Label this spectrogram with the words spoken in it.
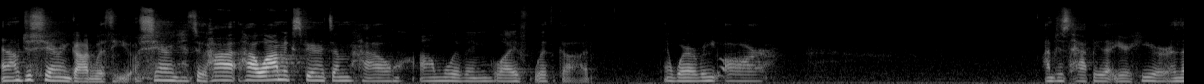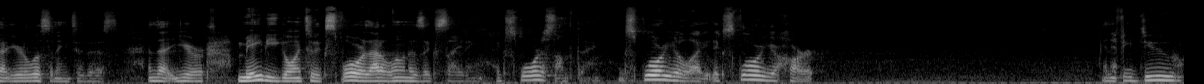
And I'm just sharing God with you. I'm sharing how, how I'm experiencing how I'm living life with God. And wherever you are, I'm just happy that you're here and that you're listening to this and that you're maybe going to explore. That alone is exciting. Explore something, explore your light, explore your heart. And if you do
